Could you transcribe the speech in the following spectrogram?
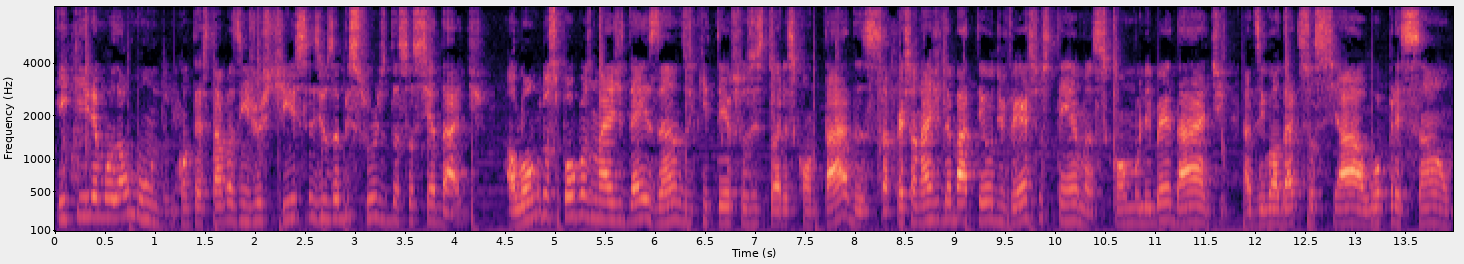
e queria mudar o mundo, contestava as injustiças e os absurdos da sociedade. Ao longo dos poucos mais de 10 anos em que teve suas histórias contadas, a personagem debateu diversos temas como liberdade, a desigualdade social, opressão,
